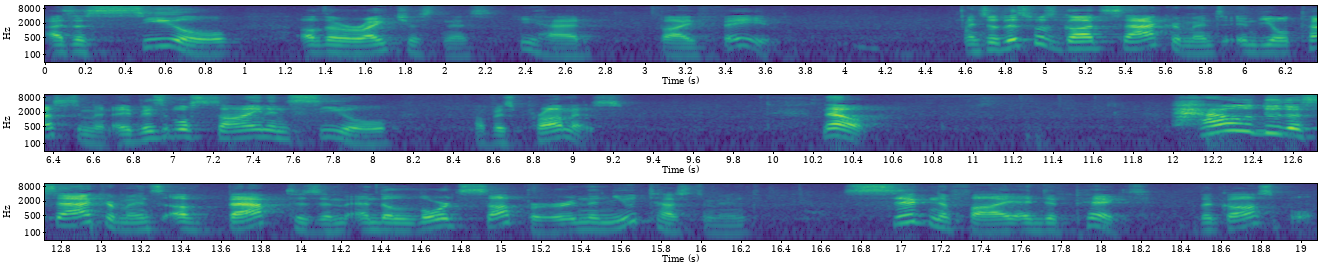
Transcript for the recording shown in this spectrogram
as a seal of the righteousness he had by faith. And so this was God's sacrament in the Old Testament, a visible sign and seal of his promise. Now, how do the sacraments of baptism and the Lord's Supper in the New Testament signify and depict the gospel?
